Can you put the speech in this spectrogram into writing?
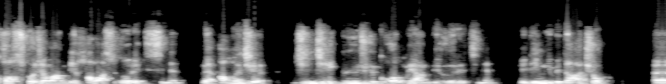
koskocaman bir havas öğretisinin ve amacı cincilik, büyücülük olmayan bir öğretinin dediğim gibi daha çok e,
